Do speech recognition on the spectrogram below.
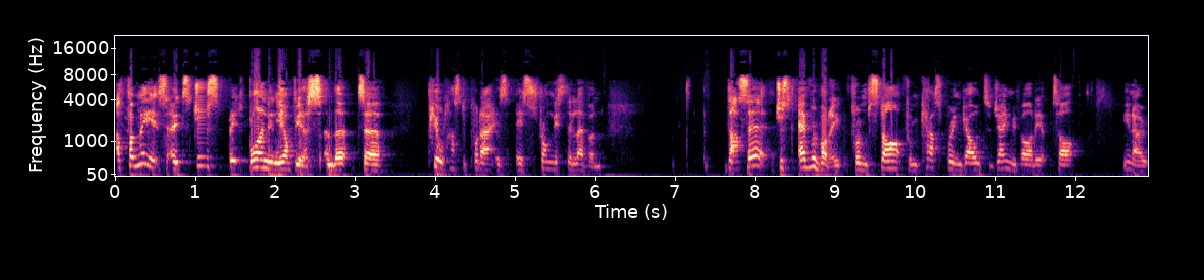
Uh, for me, it's it's just it's blindingly obvious, and that uh, has to put out his, his strongest eleven. That's it. Just everybody from start from Kasper in goal to Jamie Vardy up top. You know,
